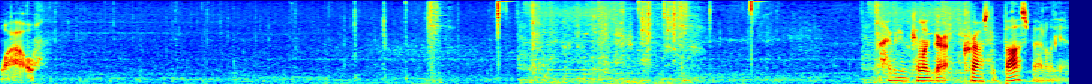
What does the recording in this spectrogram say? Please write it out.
Wow. I haven't even come across the boss battle yet.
